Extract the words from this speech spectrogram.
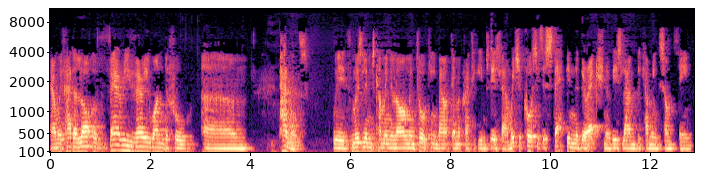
And we've had a lot of very, very wonderful um, panels with Muslims coming along and talking about democratic Islam, which of course is a step in the direction of Islam becoming something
